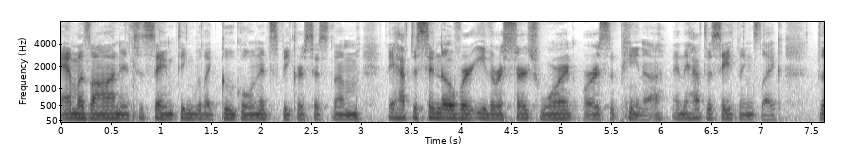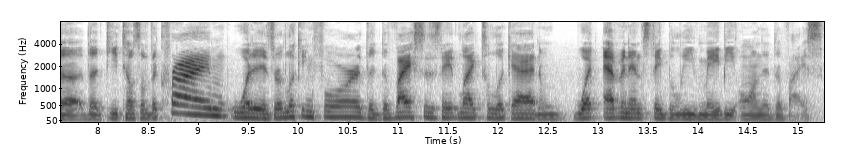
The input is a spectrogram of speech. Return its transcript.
Amazon. It's the same thing with like Google and its speaker system. They have to send over either a search warrant or a subpoena, and they have to say things like the the details of the crime, what it is they're looking for, the devices they'd like to look at, and what evidence they believe may be on the device.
